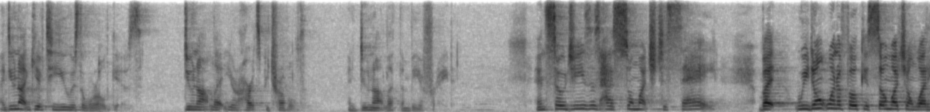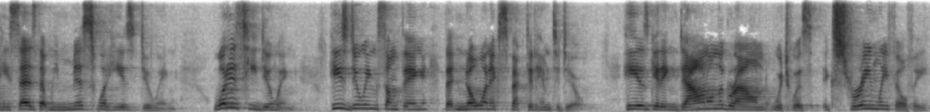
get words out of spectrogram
I do not give to you as the world gives. Do not let your hearts be troubled, and do not let them be afraid. And so Jesus has so much to say, but we don't want to focus so much on what he says that we miss what he is doing. What is he doing? He's doing something that no one expected him to do. He is getting down on the ground, which was extremely filthy,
